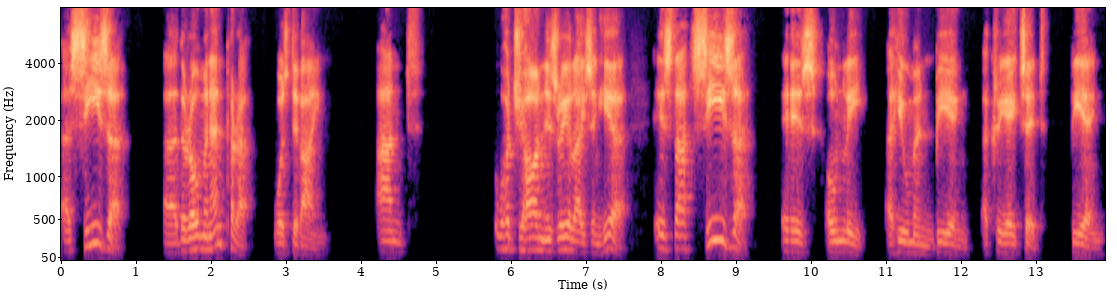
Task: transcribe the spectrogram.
uh, Caesar, uh, the Roman emperor, was divine. And what John is realizing here is that Caesar is only a human being, a created being.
